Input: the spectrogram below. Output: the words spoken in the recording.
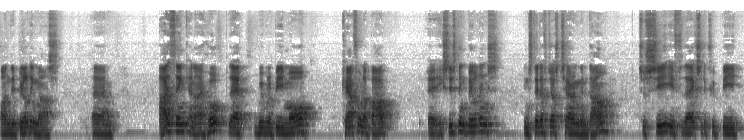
on the building mass. Um, I think and I hope that we will be more careful about uh, existing buildings instead of just tearing them down to see if they actually could be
